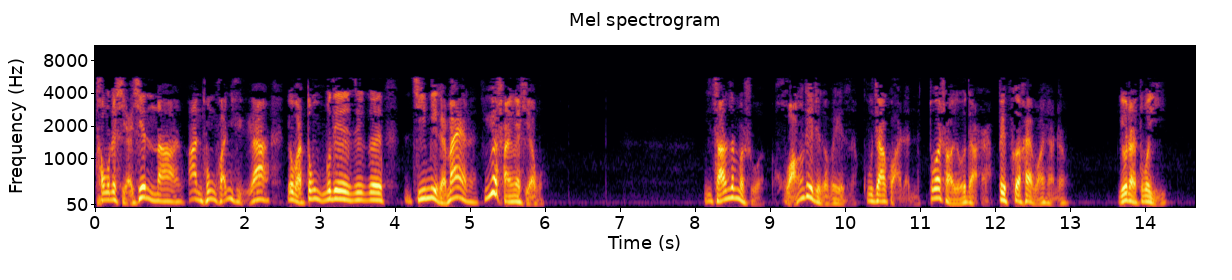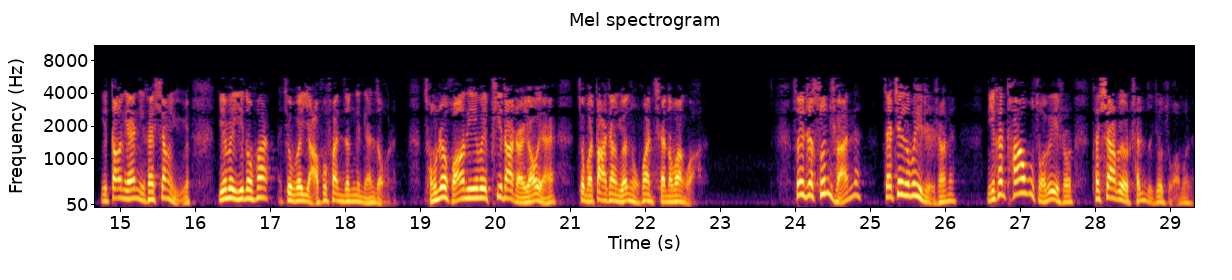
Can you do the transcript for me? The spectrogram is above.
偷着写信呐、暗通款曲啊，又把东吴的这个机密给卖了，越传越邪乎。你咱这么说，皇帝这个位子孤家寡人，多少有点啊被迫害妄想症，有点多疑。你当年你看项羽，因为一顿饭就把亚父范增给撵走了。崇祯皇帝因为屁大点谣言，就把大将袁崇焕千刀万剐了。所以这孙权呢，在这个位置上呢，你看他无所谓的时候，他下边有臣子就琢磨了：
